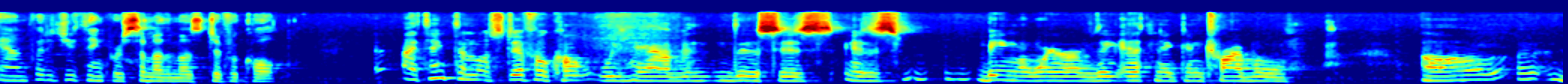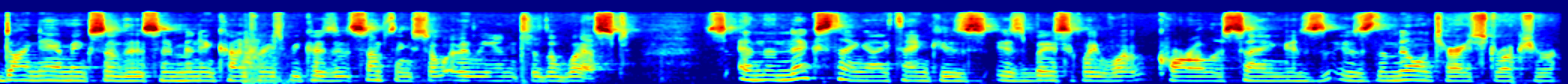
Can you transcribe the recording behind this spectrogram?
And what did you think were some of the most difficult? I think the most difficult we have in this is, is being aware of the ethnic and tribal uh, dynamics of this in many countries because it's something so alien to the West. And the next thing I think is, is basically what Karl is saying is, is the military structure.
